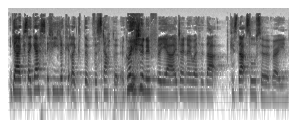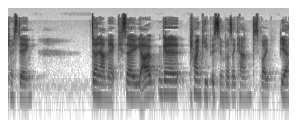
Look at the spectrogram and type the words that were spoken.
Yeah, because I guess if you look at like the Verstappen equation, if yeah, I don't know whether that because that's also a very interesting dynamic. So yeah, I'm gonna try and keep it as simple as I can, despite yeah,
